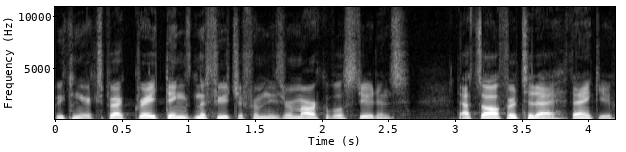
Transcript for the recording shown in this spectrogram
We can expect great things in the future from these remarkable students. That's all for today. Thank you.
